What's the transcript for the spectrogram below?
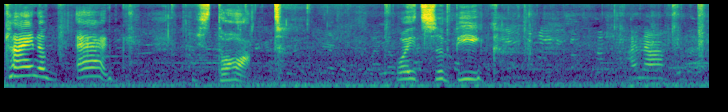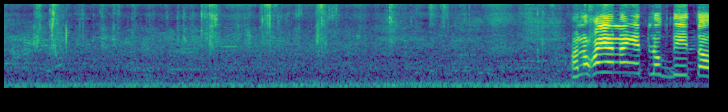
kind of egg is that? Why it's so big? Ano? Ano kaya ng itlog dito?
